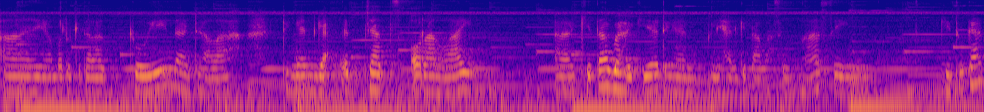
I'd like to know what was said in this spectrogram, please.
uh, yang perlu kita lakuin adalah dengan gak ngejat orang lain uh, kita bahagia dengan pilihan kita masing-masing. Gitu kan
